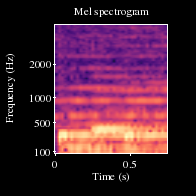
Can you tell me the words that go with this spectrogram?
you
